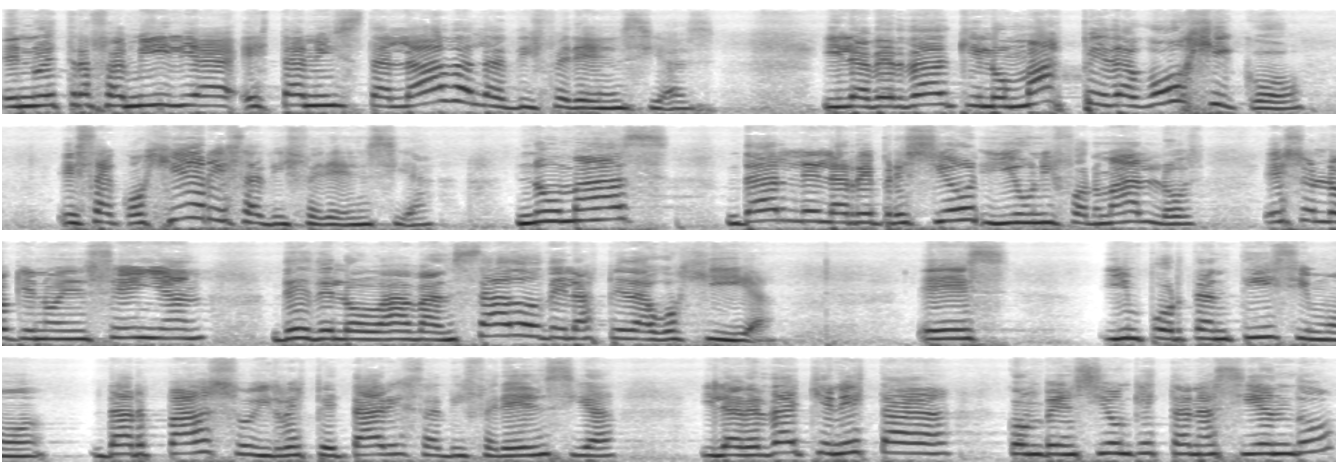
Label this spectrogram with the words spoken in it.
En nuestra familia están instaladas las diferencias. Y la verdad que lo más pedagógico es acoger esa diferencia, no más darle la represión y uniformarlos eso es lo que nos enseñan desde lo avanzado de las pedagogías. Es importantísimo dar paso y respetar esa diferencia. Y la verdad que en esta convención que están haciendo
